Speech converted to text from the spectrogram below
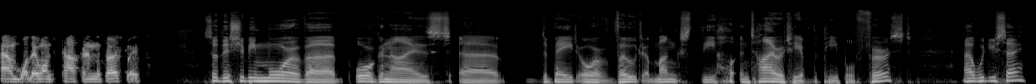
um, what they wanted to happen in the first place. So there should be more of a organized uh, debate or vote amongst the entirety of the people first. Uh, would you say?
